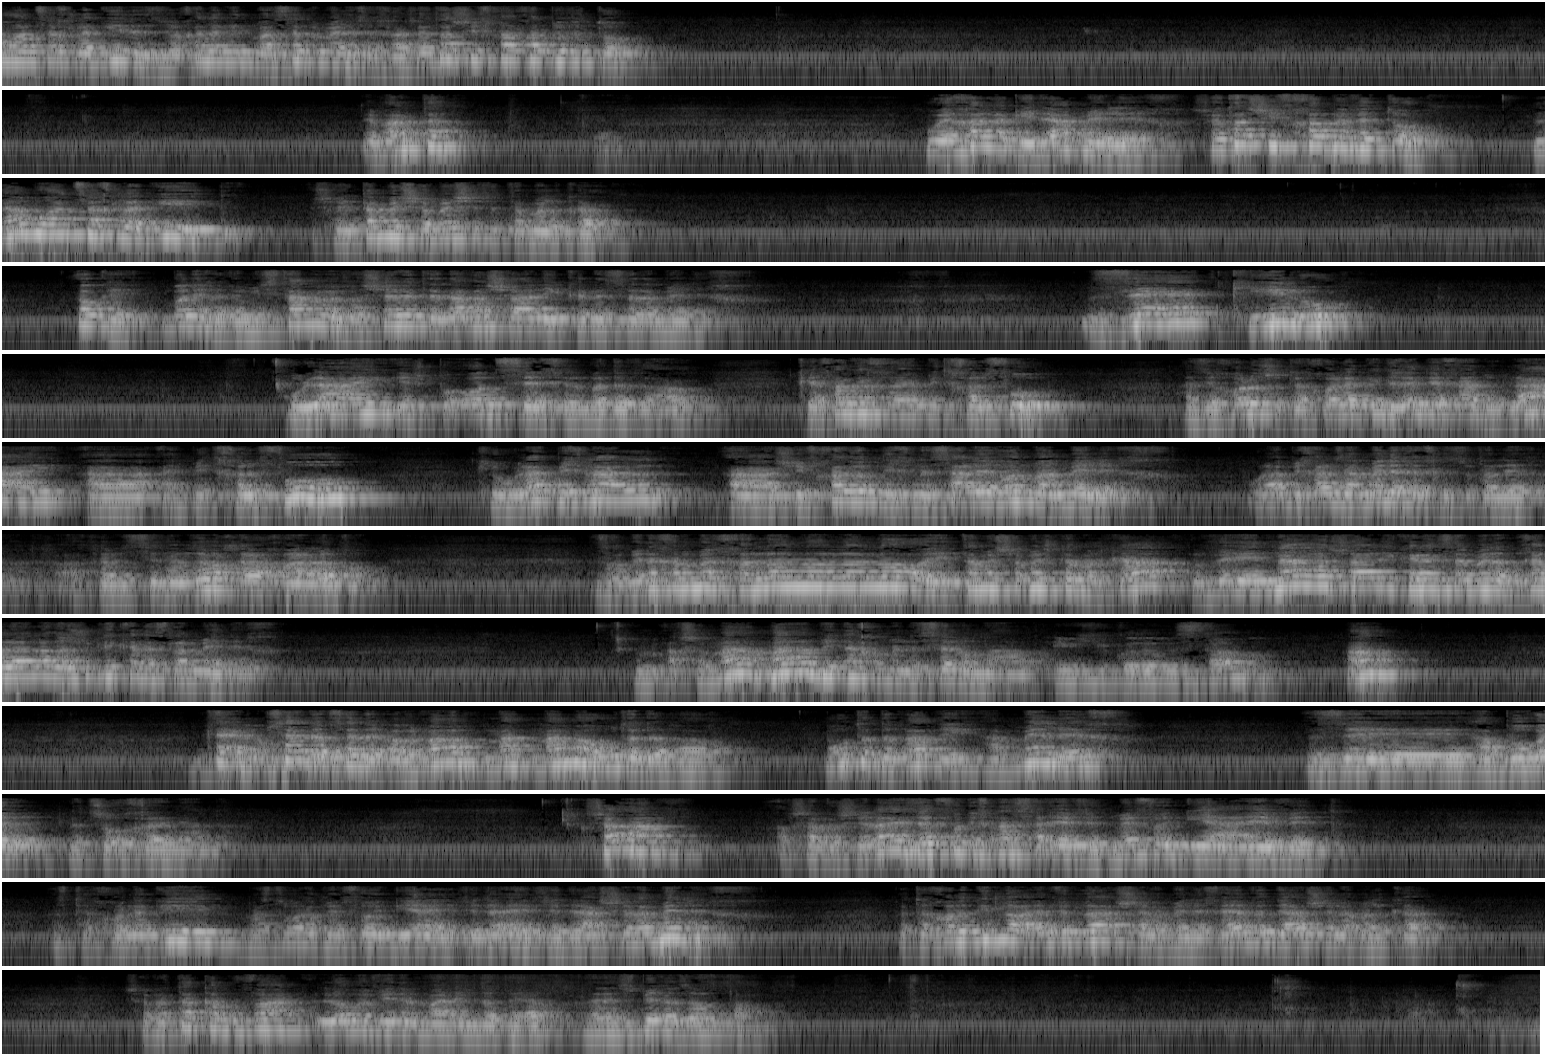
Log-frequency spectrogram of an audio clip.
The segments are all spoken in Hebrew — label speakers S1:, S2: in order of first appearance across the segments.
S1: הוא היה צריך להגיד את זה? הוא יכול להגיד מעשה במלך אחד, שהייתה שפחה אחת בביתו. הבנת?
S2: כן.
S1: הוא יכל להגיד, היה מלך, שהייתה שפחה בביתו. למה הוא היה צריך להגיד שהייתה משמשת את המלכה? אוקיי, בוא נראה, ומסתם המבשלת אינה רשאה להיכנס אל המלך. זה כאילו, אולי יש פה עוד שכל בדבר, כי אחר כך הם התחלפו. אז יכול להיות שאתה יכול להגיד רגע אחד, אולי הם התחלפו, כי אולי בכלל השפחה הזאת נכנסה להיריון מהמלך. אולי בכלל זה המלך הכניס אותה להיריון. גם זה בכלל יכולה לבוא. אז רבי נחמן אומר לך, לא, לא, לא, לא, היא הייתה משמשת המלכה, ואינה רשאה להיכנס למלך, בכלל לא היה לה רשות להיכנס למלך. עכשיו, מה, רבי נחמן מנסה לומר?
S2: אם כי קודם הסתרנו.
S1: אה? כן, בסדר, בסדר, אבל מה, מה, מה מהות הדבר? מהות הדבר היא, המלך זה הבורא לצורך העניין. עכשיו, עכשיו השאלה היא איפה נכנס העבד, מאיפה הגיע העבד? אז אתה יכול להגיד, מה זאת אומרת מאיפה הגיע העבד? העבד היה של המלך. ואתה יכול להגיד לא, העבד לא היה של המלך, העבד היה של המלכה. עכשיו אתה כמובן לא מבין על מה אני מדבר, אז אני אסביר את זה עוד פעם.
